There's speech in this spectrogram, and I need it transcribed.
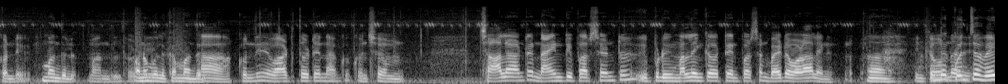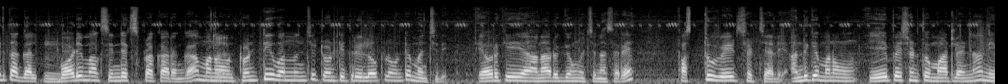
కొన్ని మందులు. మందులతో అనుమూలిక మందులు. కొన్ని వాటితోటే నాకు కొంచెం చాలా అంటే నైంటీ పర్సెంట్ ఇప్పుడు మళ్ళీ ఇంకా టెన్ పర్సెంట్ బయట పడాలి ఇంకా కొంచెం వెయిట్ తగ్గాలి. బాడీ మార్క్స్ ఇండెక్స్ ప్రకారంగా మనం ట్వంటీ వన్ నుంచి ట్వంటీ త్రీ లోపల ఉంటే మంచిది. ఎవరికి అనారోగ్యం వచ్చినా సరే ఫస్ట్ వెయిట్ సెట్ చేయాలి. అందుకే మనం ఏ పేషెంట్తో మాట్లాడినా నీ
